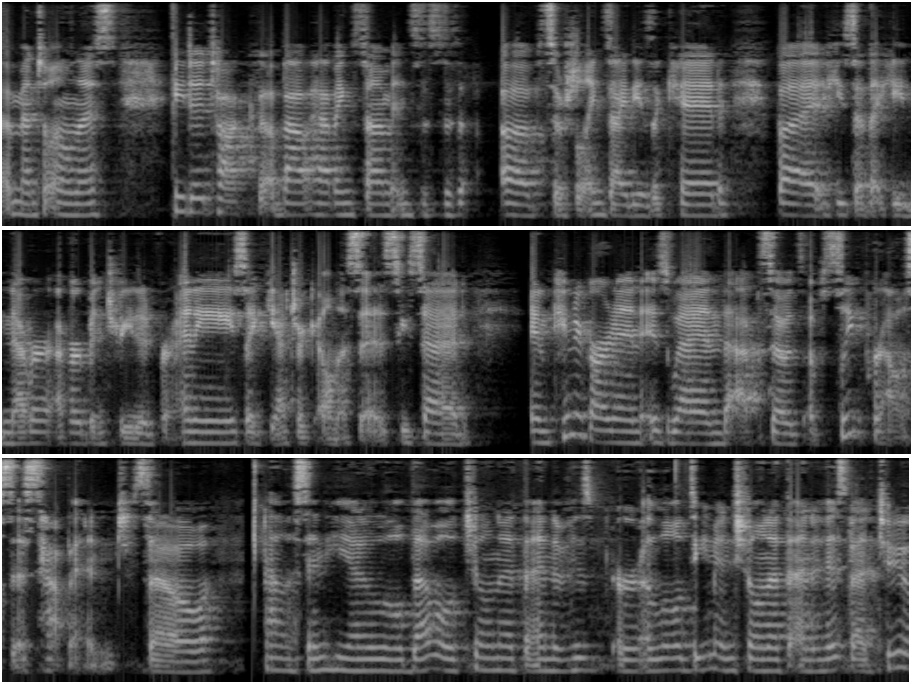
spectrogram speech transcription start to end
of mental illness, he did talk about having some instances of social anxiety as a kid, but he said that he'd never ever been treated for any psychiatric illnesses. He said in kindergarten is when the episodes of sleep paralysis happened. So Allison, he had a little devil chilling at the end of his, or a little demon chilling at the end of his bed too.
